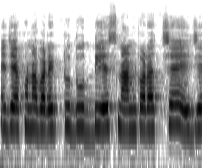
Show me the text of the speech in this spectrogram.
এই যে এখন আবার একটু দুধ দিয়ে স্নান করাচ্ছে এই যে।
